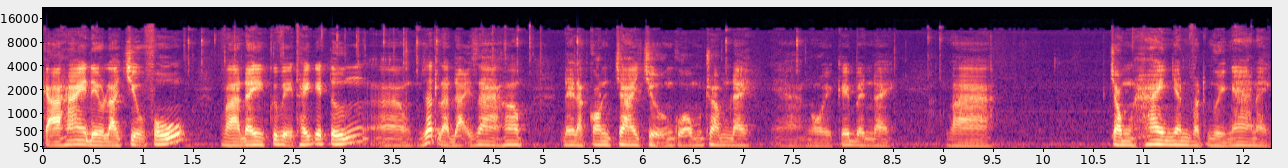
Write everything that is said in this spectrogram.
Cả hai đều là triệu phú. Và đây quý vị thấy cái tướng à, rất là đại gia không? Đây là con trai trưởng của ông Trump đây. À, ngồi kế bên đây. Và trong hai nhân vật người Nga này.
